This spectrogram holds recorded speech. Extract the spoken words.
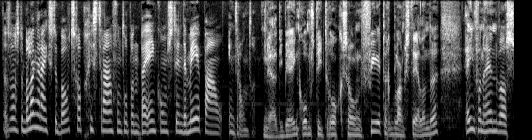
Dat was de belangrijkste boodschap gisteravond op een bijeenkomst in de Meerpaal in Dronten. Ja, die bijeenkomst die trok zo'n 40 belangstellenden. Een van hen was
